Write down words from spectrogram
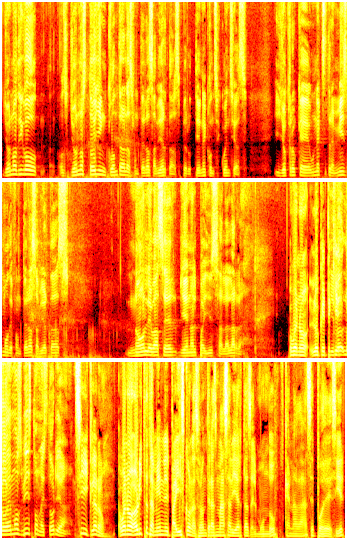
Yo no digo, yo no estoy en contra de las fronteras abiertas, pero tiene consecuencias. Y yo creo que un extremismo de fronteras abiertas no le va a hacer bien al país a la larga. Bueno, lo que te Y quiero... lo, lo hemos visto en la historia. Sí, claro. Bueno, ahorita también el país con las fronteras más abiertas del mundo, Canadá, se puede decir,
